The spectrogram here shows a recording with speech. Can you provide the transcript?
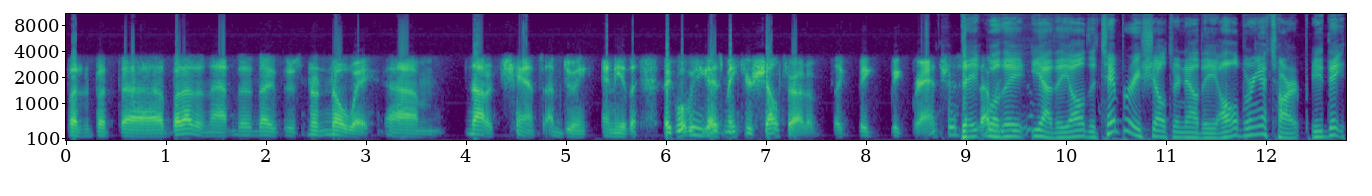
But but uh, but other than that, the, the, there's no, no way, um, not a chance. I'm doing any of the like. What would you guys make your shelter out of? Like big big branches? They well they do? yeah they all the temporary shelter now they all bring a tarp they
